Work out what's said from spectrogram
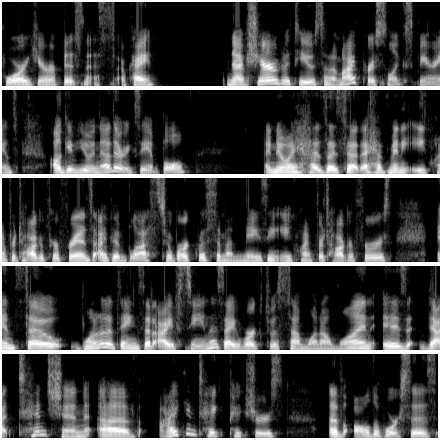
for your business, okay? Now, I've shared with you some of my personal experience. I'll give you another example. I know, I, as I said, I have many equine photographer friends. I've been blessed to work with some amazing equine photographers. And so, one of the things that I've seen as I worked with some one on one is that tension of I can take pictures of all the horses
